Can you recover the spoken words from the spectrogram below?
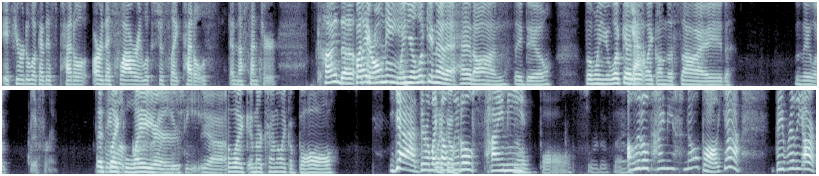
if you were to look at this petal or this flower, it looks just like petals in the center. Kinda. But like, they're only- when you're looking at it head on, they do. But when you look at Yeah. it like on the side, they look different. It's like layers. crazy. Yeah. Like and they're kinda like a ball. Yeah, they're like, a, little tiny snowball sort of thing. a little tiny snowball. Yeah, they really are.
